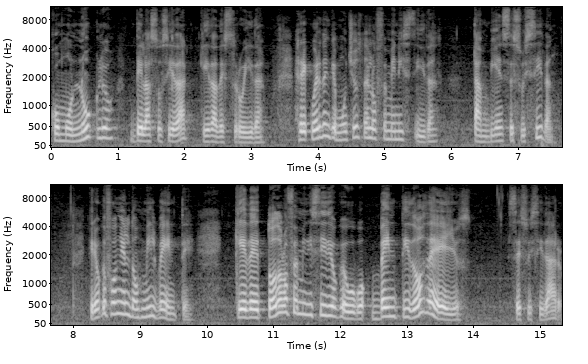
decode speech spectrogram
como núcleo de la sociedad queda destruida. Recuerden que muchos de los feminicidas también se suicidan. Creo que fue en el 2020 que de todos los feminicidios que hubo, 22 de ellos se suicidaron.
